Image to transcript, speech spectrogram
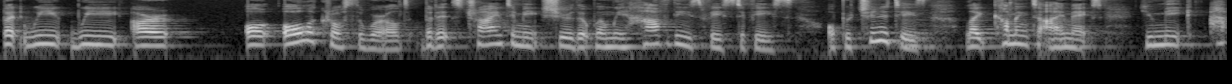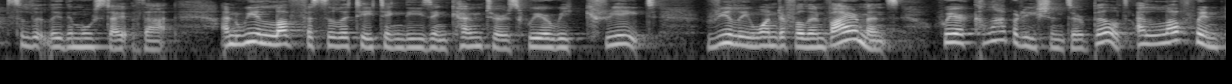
But we, we are all, all across the world, but it's trying to make sure that when we have these face-to-face -face opportunities, mm. like coming to IMEX, you make absolutely the most out of that. And we love facilitating these encounters where we create really wonderful environments where collaborations are built. I love when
